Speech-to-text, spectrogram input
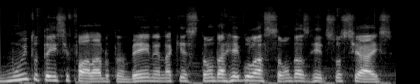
Muito tem se falado também né, na questão da regulação das redes sociais.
